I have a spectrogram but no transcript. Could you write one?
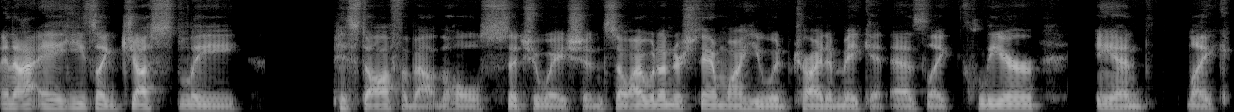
and I he's like justly pissed off about the whole situation. So I would understand why he would try to make it as like clear and like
